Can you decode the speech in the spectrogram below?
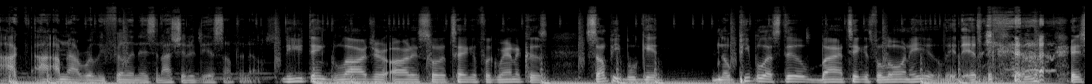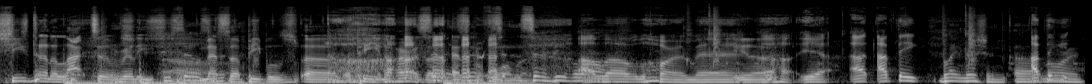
I, I I'm not really feeling this, and I should have did something else. Do you think larger artists sort of take it for granted? Because some people get, you know, people are still buying tickets for Lauryn Hill, and, and- and she's done a lot to really she still- mess up people's uh, opinion of her as a, as a performer. Sending people I love Lauryn, man. You know? Uh, yeah, I, I think Blank Mission. Uh, I think Lauryn.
